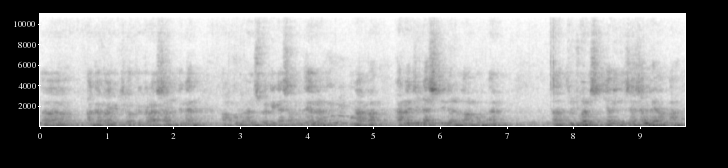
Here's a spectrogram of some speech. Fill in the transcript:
uh, agama yang bersifat kekerasan dengan Al-Quran sebagai dasar negara. Mengapa? Karena jelas di dalam Al-Quran uh, tujuan yang ingin saya sampai apa?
